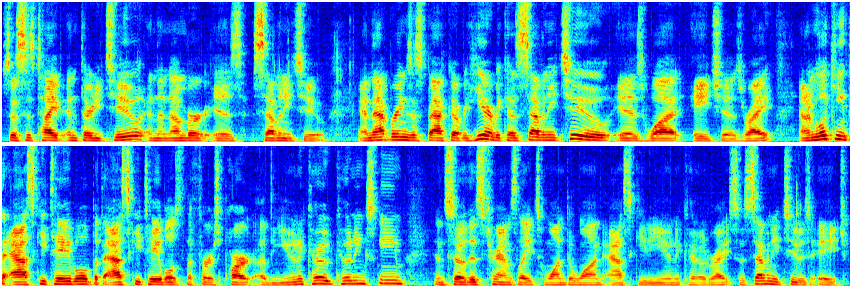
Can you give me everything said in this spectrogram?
So this is type int32 and the number is 72. And that brings us back over here because 72 is what H is, right? And I'm looking at the ASCII table, but the ASCII table is the first part of the Unicode coding scheme. And so this translates one-to-one -one ASCII to Unicode, right? So 72 is H.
